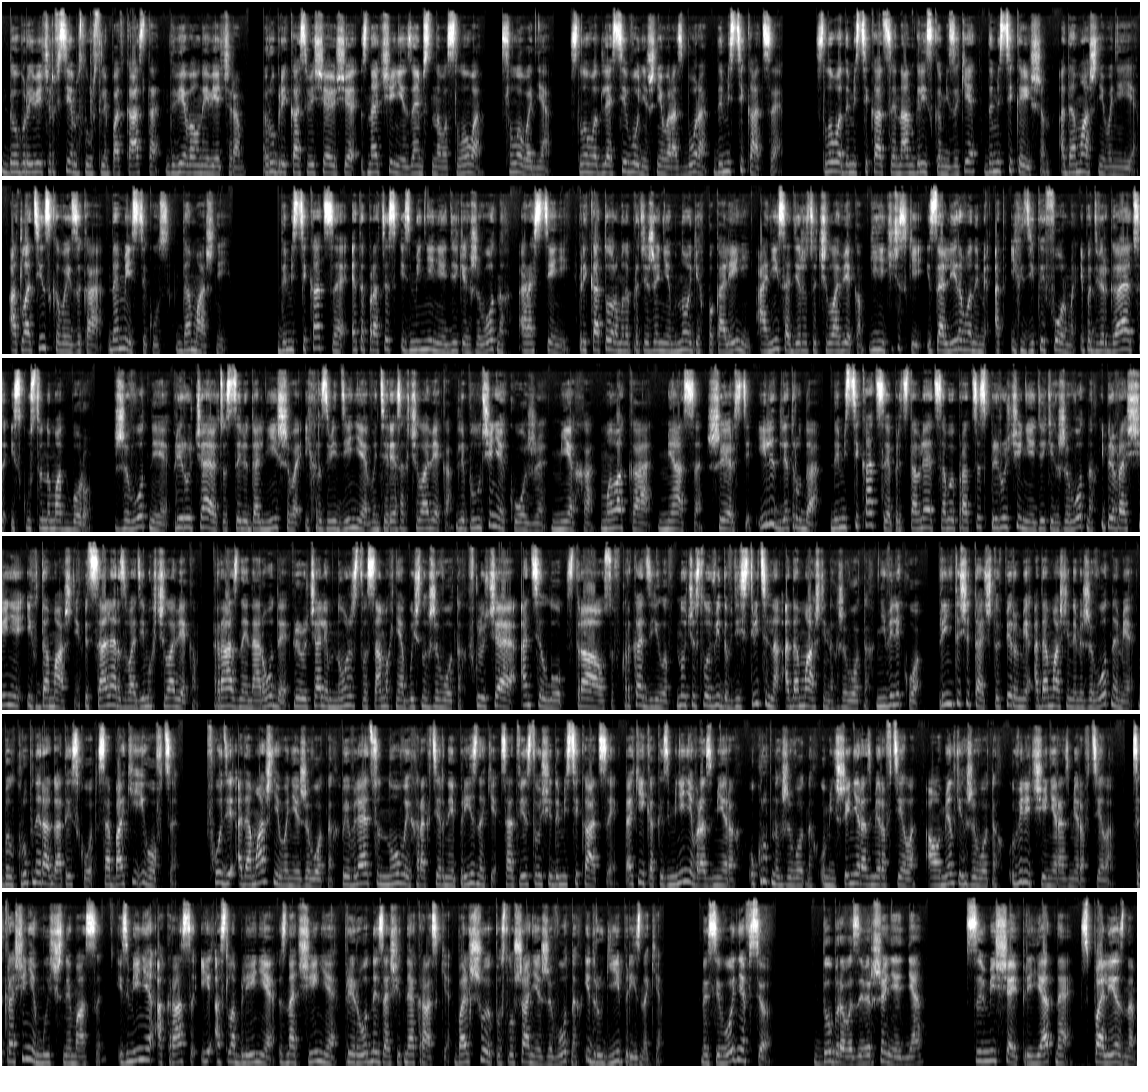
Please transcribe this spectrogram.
Добрый вечер всем слушателям подкаста «Две волны вечером». Рубрика, освещающая значение заимственного слова «Слово дня». Слово для сегодняшнего разбора – «доместикация». Слово «доместикация» на английском языке – «domestication» – «одомашнивание». От латинского языка «domesticus» – «домашний». Доместикация – это процесс изменения диких животных, растений, при котором на протяжении многих поколений они содержатся человеком, генетически изолированными от их дикой формы и подвергаются искусственному отбору. Животные приручаются с целью дальнейшего их разведения в интересах человека для получения кожи, меха, молока, мяса, шерсти или для труда. Доместикация представляет собой процесс приручения диких животных и превращения их в домашних, специально разводимых человеком. Разные народы приручали множество самых необычных животных, включая антилоп, страусов, крокодилов, но число видов действительно одомашненных животных невелико. Принято считать, что первыми одомашненными животными был крупный рогатый скот – собаки и овцы. В ходе одомашнивания животных появляются новые характерные признаки, соответствующие доместикации, такие как изменения в размерах, у крупных животных уменьшение размеров тела, а у мелких животных увеличение размеров тела сокращение мышечной массы, изменение окраса и ослабление значения природной защитной окраски, большое послушание животных и другие признаки. На сегодня все. Доброго завершения дня. Совмещай приятное с полезным.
